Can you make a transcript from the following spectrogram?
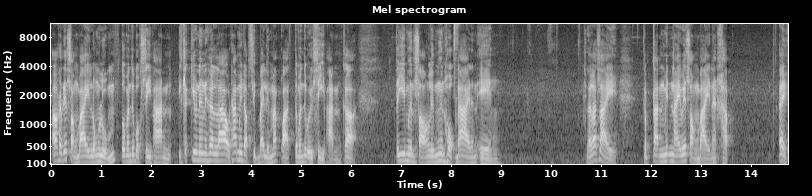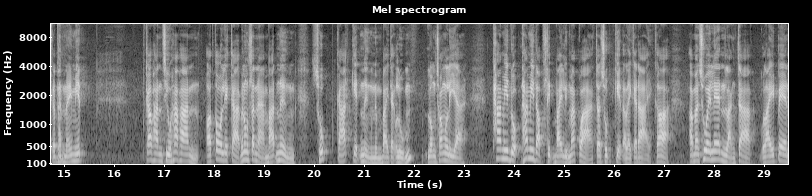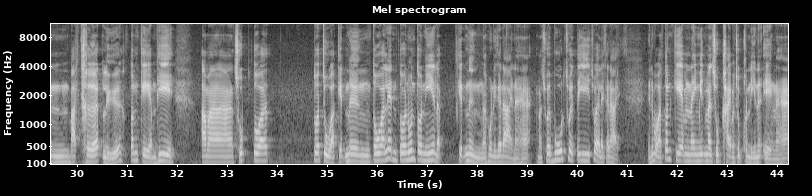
เอาทับเด็กสองใบลงหลุม ตัวมันจะบวกสี่พันอีกสกิลหนึ่งในเทิร์นเล่า ถ้ามีดอกสิบใบหรือมากกว่า ตัวมันจะบวกสี่พันก็ตีหมื่นสองหรือหมื่นหกได้นั่นเอง แล้วก็ใส่ กับตันมิดไนท์ไว้สองใบนะครับ เอ้ยกับตันไนท์มิดเก้าพันชิวห้าพันออโต้เรียกาไม่ลงสนามบัสหนึ่งชุบการ์ดเกตหนึ่งหนึ่งใบจากหลุม ลงช่องเลีย ถ้ามีดถ้ามีดอกสิบใบหรือมากกว่า จะชุบเกตอะไรก็ได้ ก็เอามาช่วยเล่นหลังจากไลฟ์เป็นบัตเคิร์ดหรือต้นเกมที่เอามาชุบตัวตัวจั่วเกตหนึ่งตัวเล่นตัวนู้นตัวนี้แบบเกตหนึ่งอะไรพวกนี้ก็ได้นะฮะ มาช่วยบูทช่วยตีช่วยอะไรก็ได้ อย่างที่บอกว่าต้นเกมในมิดมาชุบใครมาชุบคนนี้นั่นเองนะฮะ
